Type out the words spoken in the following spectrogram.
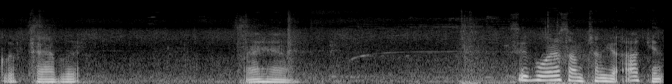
Glyph tablet. I have. See, boy, that's what I'm telling you. I can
